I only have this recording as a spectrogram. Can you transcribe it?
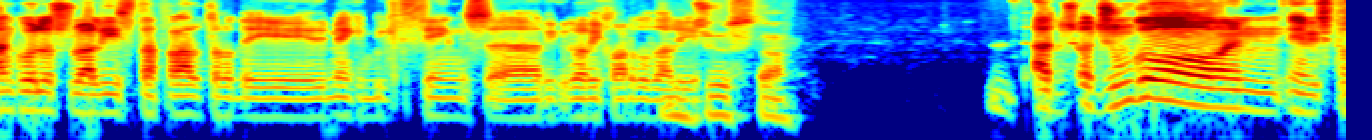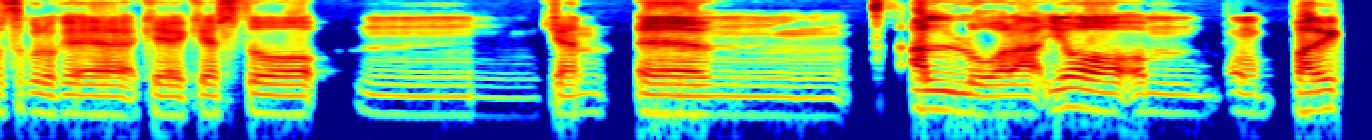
Anche quello sulla lista, tra l'altro, di, di Make Big Things, eh, lo ricordo da lì. Giusto. Aggiungo in, in, risposta a quello che, che hai chiesto mm, Ken. Ehm, allora, io mm, ho pareri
